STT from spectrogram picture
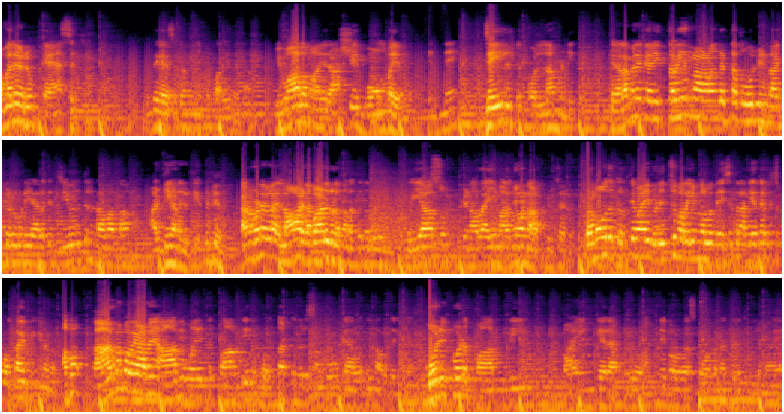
അവരെ ഒരു കാസറ്റ് എന്ത് കാസറ്റ് ഇപ്പൊ പറയുന്നില്ല. വിവാദമായ രാഷ്ട്രീയ ബോംബായിരുന്നു എന്നെ ജയിലിട്ട് കൊല്ലാൻ വേണ്ടി ഇളമനക്കാരി ഇത്രയും നാളം കെട്ട തോൽവി ഉണ്ടാക്കിയോടുകൂടി അയാൾക്ക് ജീവിതത്തിൽ ഉണ്ടാവാത്ത അടിയാണ് കിട്ടിയത്. കാരണം അവിടെയുള്ള എല്ലാ ഇടപാടുകളും നടക്കുന്നത് റിയാസും പിണറായിയും അറിഞ്ഞുകൊണ്ടാണ്. പ്രമോദ് കൃത്യമായി വിളിച്ചു പറയുന്നുള്ള ദേശത്തിൽ അദ്ദേഹത്തെ വെച്ച് പുറത്താക്കിയിരിക്കുന്നത്. അപ്പൊ കാരണം പറയാതെ ആദ്യമായിട്ട് പാർട്ടിയിൽ പുറത്താക്കുന്ന ഒരു സംഭവം കേരളത്തിൽ നടന്നിരിക്കുക കോഴിക്കോട് പാർട്ടി ഭയങ്കര ഒരു അഗ്നിപർവത സ്ഫോടനത്തിന് തുല്യമായ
